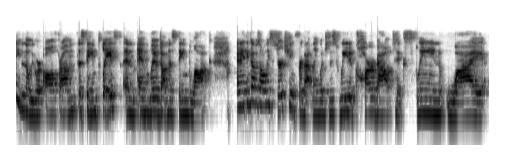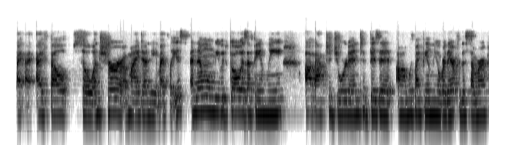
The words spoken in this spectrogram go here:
even though we were all from the same place and, and lived on the same block. And I think I was always searching for that language, this way to carve out, to explain why I, I felt so unsure of my identity at my place. And then when we would go as a family, uh, back to Jordan to visit um, with my family over there for the summer,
